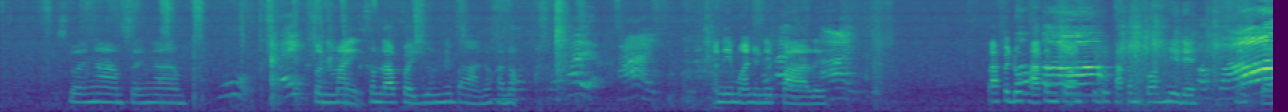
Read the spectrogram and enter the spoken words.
ส วยงามสวยงามต้นไม้สำหรับไว้อยุ่ในบ้านเนาะคะเนาะอันนี้เหมือนอยู่ในป่าเลยไปไปดูผากันก่อนไปดูผากันก่อนนี่เด้หน้าตา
